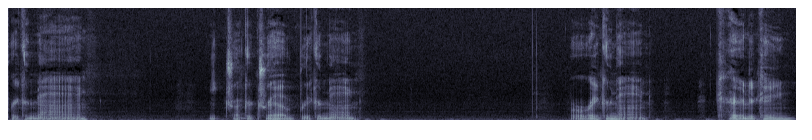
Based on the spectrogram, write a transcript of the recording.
Breaker 9. Trucker Trev, Breaker 9. Breaker 9, Candy Cane.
